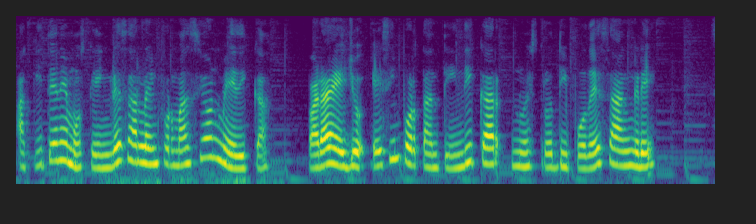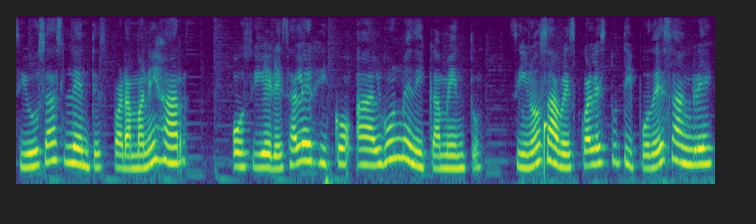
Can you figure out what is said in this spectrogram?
Aquí tenemos que ingresar la información médica. Para ello es importante indicar nuestro tipo de sangre, si usas lentes para manejar o si eres alérgico a algún medicamento. Si no sabes cuál es tu tipo de sangre,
